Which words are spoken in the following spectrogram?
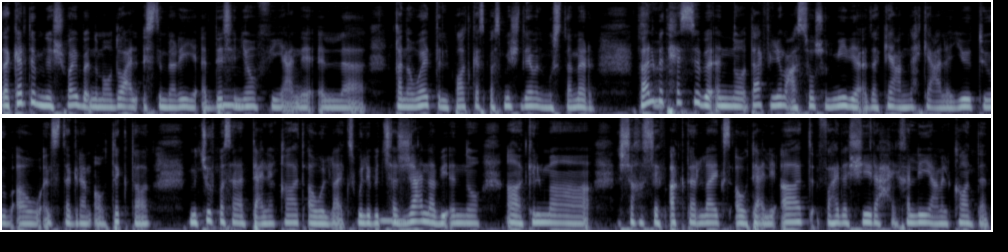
ذكرت من شوي بأنه موضوع الاستمرارية قديش اليوم في يعني القنوات البودكاست بس مش دائما مستمر. فهل بتحسي بأنه تعرف اليوم على السوشيال ميديا إذا كان عم نحكي على يوتيوب أو إنستغرام أو تيك توك بنشوف مثلا التعليقات أو ال likes واللي بتشجعنا بأنه آه كل ما الشخص شاف أكثر likes أو تعليقات فهذا الشيء رح يخليه يعمل content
